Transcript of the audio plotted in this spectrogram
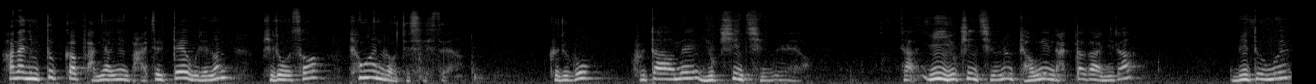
하나님 뜻과 방향이 맞을 때 우리는 비로소 평안을 얻을 수 있어요. 그리고 그 다음에 육신 치유예요. 자, 이 육신 치유는 병이 낫다가 아니라 믿음을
